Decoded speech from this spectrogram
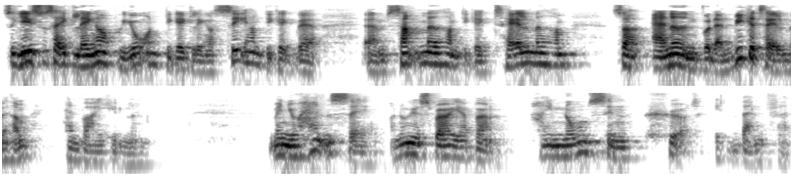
Så Jesus er ikke længere på jorden, de kan ikke længere se ham, de kan ikke være øhm, sammen med ham, de kan ikke tale med ham. Så andet end hvordan vi kan tale med ham, han var i himlen. Men Johannes sagde, og nu jeg spørger jer børn, har I nogensinde hørt et vandfald?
